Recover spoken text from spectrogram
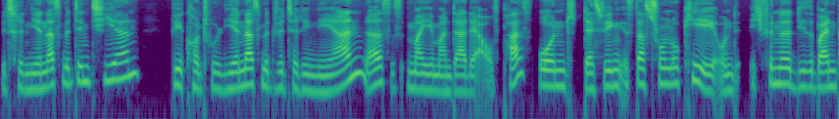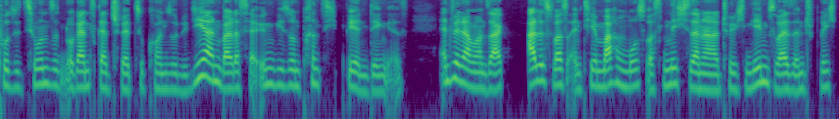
wir trainieren das mit den Tieren, wir kontrollieren das mit Veterinären. Ne? Es ist immer jemand da, der aufpasst. Und deswegen ist das schon okay. Und ich finde, diese beiden Positionen sind nur ganz, ganz schwer zu konsolidieren, weil das ja irgendwie so ein Prinzipiending ist. Entweder man sagt, alles, was ein Tier machen muss, was nicht seiner natürlichen Lebensweise entspricht,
